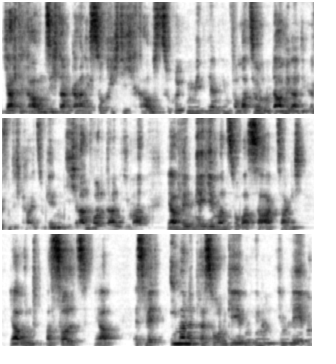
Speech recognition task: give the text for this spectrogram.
ja, trauen sich dann gar nicht so richtig rauszurücken mit ihren Informationen und damit an die Öffentlichkeit zu gehen. Ich antworte dann immer, ja, wenn mir jemand sowas sagt, sage ich, ja und, was soll's, ja. Es wird immer eine Person geben in, im Leben,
